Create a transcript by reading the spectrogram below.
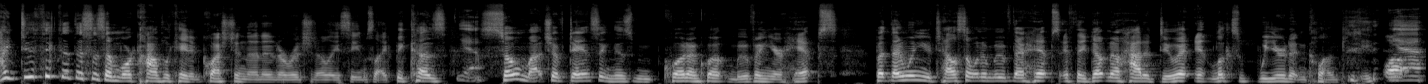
I do think that this is a more complicated question than it originally seems like because Yeah. so much of dancing is quote unquote moving your hips. But then when you tell someone to move their hips, if they don't know how to do it, it looks weird and clunky. Well, yeah.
